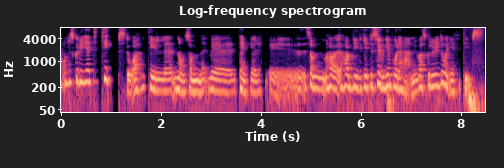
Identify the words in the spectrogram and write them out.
om du skulle ge ett tips då till någon som eh, tänker, eh, som har blivit lite sugen på det här nu, vad skulle du då ge för tips?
